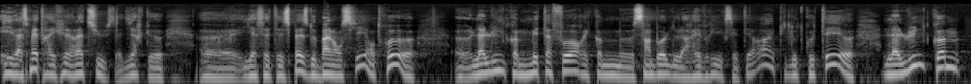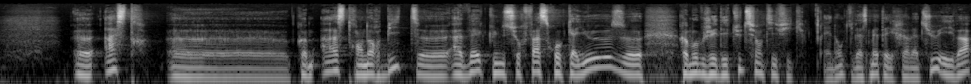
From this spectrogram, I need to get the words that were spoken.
Et il va se mettre à écrire là-dessus, c'est-à-dire que il y a cette espèce de balancier entre la lune comme métaphore et comme symbole de la rêverie, etc. Et puis de l'autre côté, la lune comme astre euh, comme astre en orbite euh, avec une surface rocailleuse euh, comme objet d'étude scientifique. Et donc il va se mettre à écrire là-dessus et il va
